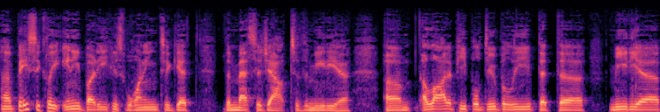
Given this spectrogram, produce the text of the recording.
uh, basically anybody who's wanting to get the message out to the media. Um, a lot of people do believe that the media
